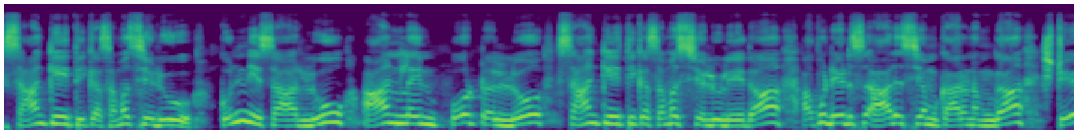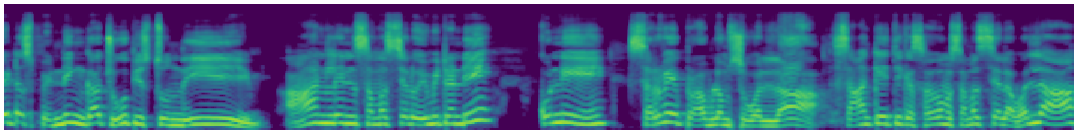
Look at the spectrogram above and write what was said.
సాంకేతిక సమస్యలు కొన్నిసార్లు ఆన్లైన్ పోర్టల్లో సాంకేతిక సమస్యలు లేదా అప్డేట్స్ ఆలస్యం కారణంగా స్టేటస్ పెండింగ్గా చూపిస్తుంది. ఆన్లైన్ సమస్యలు ఏమిటండి? కొన్ని సర్వే ప్రాబ్లమ్స్ వల్ల సాంకేతిక సమస్యల వల్ల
